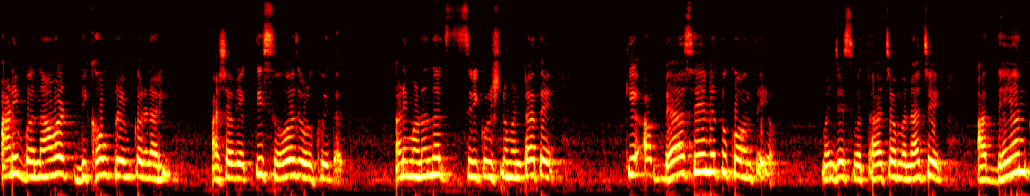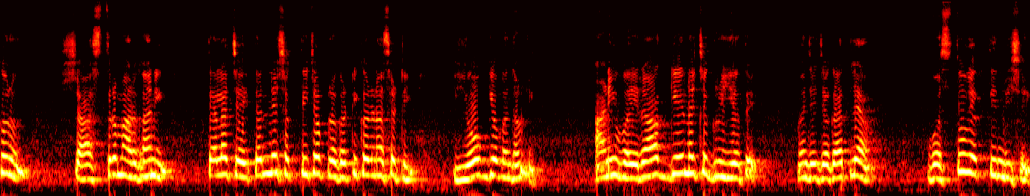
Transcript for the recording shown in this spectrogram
आणि बनावट दिखाऊ प्रेम करणारी अशा व्यक्ती सहज ओळखू येतात. आणि म्हणूनच श्रीकृष्ण म्हणतात आहे की अभ्यासेनं तू कौंतेय म्हणजे स्वतःच्या मनाचे अध्ययन करून शास्त्र मार्गाने त्याला चैतन्य शक्तीच्या प्रगटीकरणासाठी योग्य बनवणे. आणि वैराग्येनच गृह्यते म्हणजे जगातल्या वस्तू व्यक्तींविषयी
